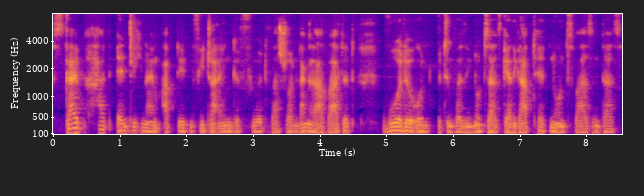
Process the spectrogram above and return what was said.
Skype hat endlich in einem Update ein Feature eingeführt, was schon lange erwartet wurde und beziehungsweise die Nutzer es gerne gehabt hätten. Und zwar sind das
